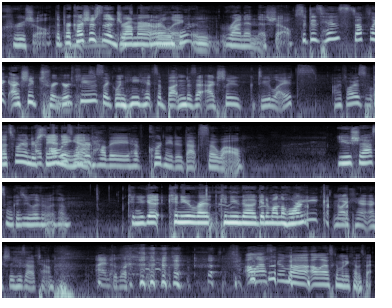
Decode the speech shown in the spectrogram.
crucial. The percussionist and the drummer are like important. running this show. So does his stuff like actually trigger cues? Like when he hits a button, does it actually do lights? I've always That's my understanding. I've always yeah, wondered how they have coordinated that so well. You should ask him because you're living with him. Can you get can you write can you uh, get him on the horn? No, I can't. Actually, he's out of town. I know. I'll ask him. Uh, I'll ask him when he comes back.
